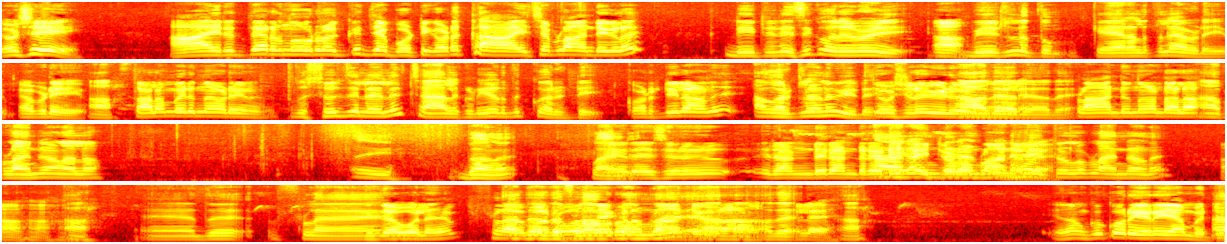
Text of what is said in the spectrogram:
ജോഷി ആയിരത്തി അറുന്നൂറ് രൂപക്ക് ജബോട്ടിക്കോടെ കാഴ്ച പ്ലാന്റുകൾ D T D C courier വഴി വീട്ടിലെത്തും. കേരളത്തിൽ എവിടെയും. എവിടെയും. സ്ഥലം വരുന്ന എവിടെയാണ്? തൃശ്ശൂർ ജില്ലയിൽ ചാലക്കുടി അടുത്ത് കൊരട്ടി. കൊരട്ടിയിലാണ് കൊരട്ടിലാണ് വീട്. ജോഷിയുടെ വീട് അതെ അതെ അതെ. പ്ലാന്റ് ഒന്നും കണ്ടാലോ? ആ പ്ലാന്റ് കാണാലോ. ഇതാണ് ഏകദേശം ഒരു രണ്ട് രണ്ടര അടി ഹൈറ്റ് ഉള്ള പ്ലാന്റ് ആണ്. ഇത് ഇതേപോലെ ഫ്ലവർ അതെ, നമുക്ക് കൊറിയർ ചെയ്യാൻ പറ്റും.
